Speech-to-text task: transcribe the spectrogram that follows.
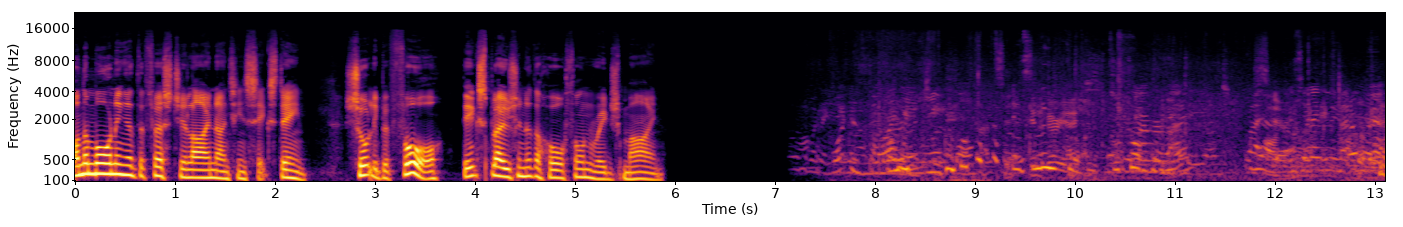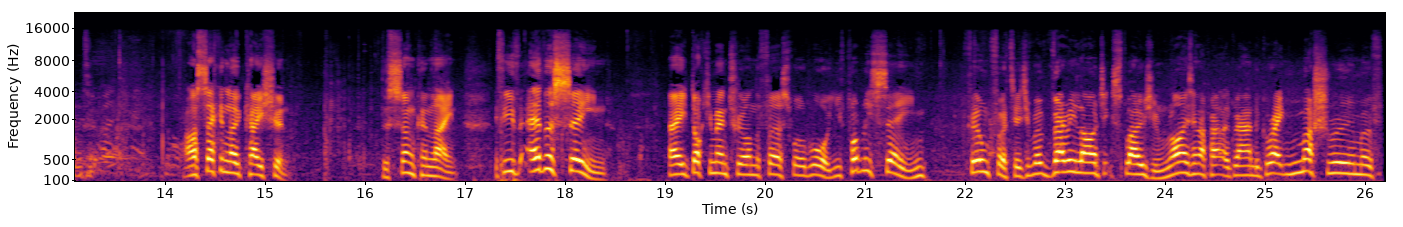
on the morning of the 1st July 1916, shortly before the explosion of the Hawthorn Ridge mine. Our second location, the Sunken Lane. If you've ever seen a documentary on the First World War, you've probably seen film footage of a very large explosion rising up out of the ground, a great mushroom of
